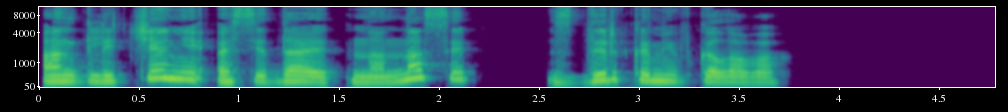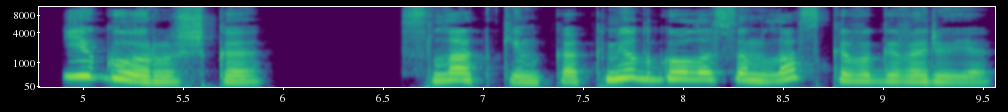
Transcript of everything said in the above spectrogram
Англичане оседают на насыпь с дырками в головах. «Егорушка!» Сладким, как мед, голосом ласково говорю я.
